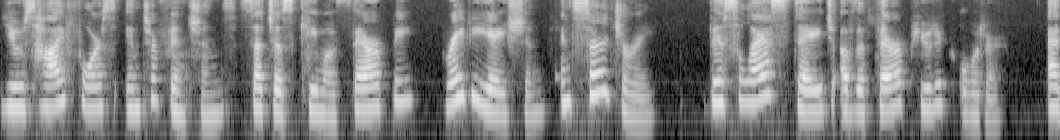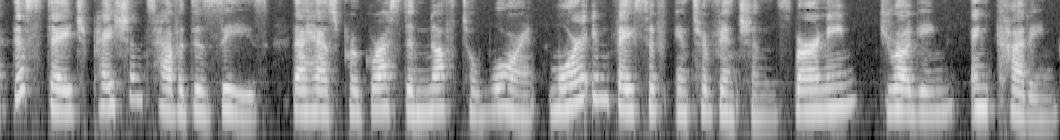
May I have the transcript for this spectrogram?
use high force interventions such as chemotherapy, radiation, and surgery. This last stage of the therapeutic order. At this stage, patients have a disease that has progressed enough to warrant more invasive interventions, burning, drugging, and cutting.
